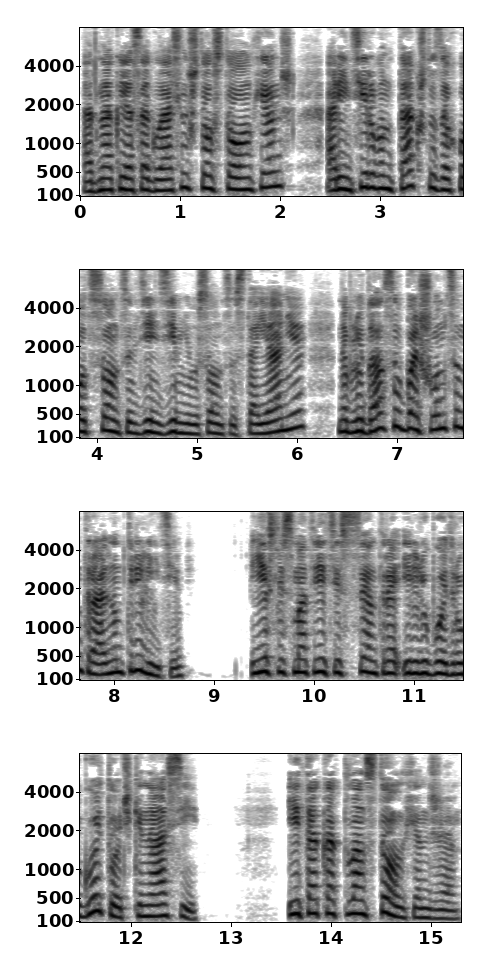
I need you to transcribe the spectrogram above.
Однако я согласен, что Стоунхендж ориентирован так, что заход солнца в день зимнего солнцестояния наблюдался в большом центральном трилите. Если смотреть из центра или любой другой точки на оси, и так как план Стоунхенджа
